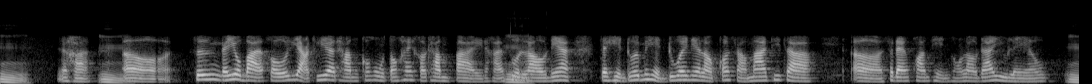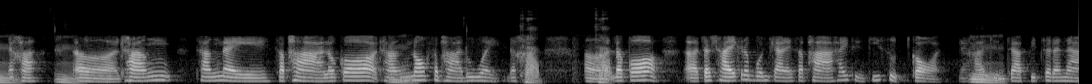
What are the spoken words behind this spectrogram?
อืมนะคะอืมเอ่อซึ่งนโยบายเขาอยากที่จะทำก็คงต้องให้เขาทำไปนะคะ ส่วนอืมเราเนี่ยจะเห็นด้วยไม่เห็นด้วยเนี่ยเราก็สามารถที่จะเอ่อแสดงความเห็นของเราได้อยู่แล้วอืมนะคะอืมเอ่อทั้ง ทั้งในสภาแล้วก็ทั้งอืมนอกสภาด้วยนะครัคะบเอ่อครับแล้วก็เอ่อจะใช้กระบวนการในสภาให้ถึงที่สุดก่อนนะคะอืมถึงจะพิจารณา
